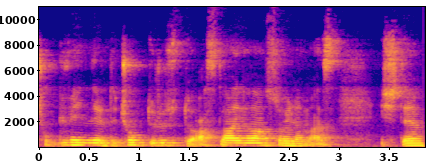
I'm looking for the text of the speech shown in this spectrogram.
çok güvenilirdi, çok dürüsttü, asla yalan söylemez. İşte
